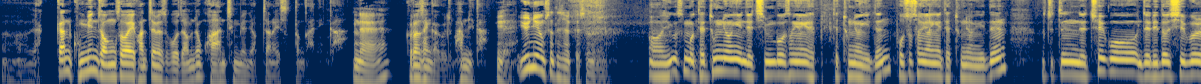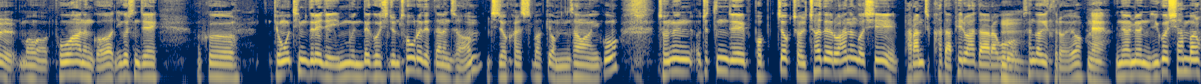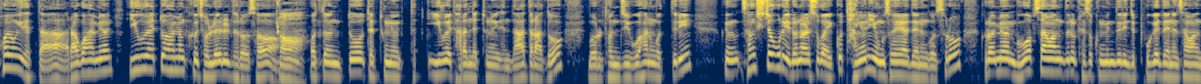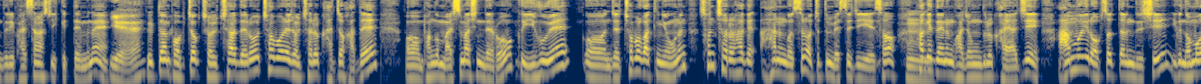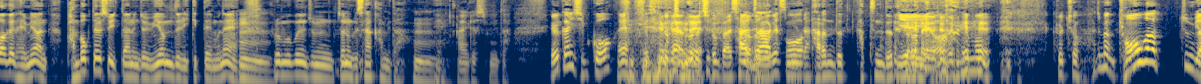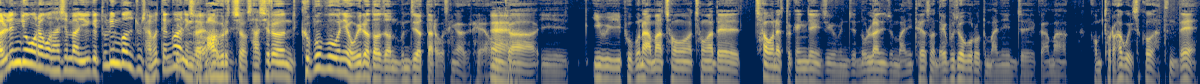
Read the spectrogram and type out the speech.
어, 약간 국민 정서의 관점에서 보자면 좀 과한 측면이 없잖아 있었던 거 아닌가. 네. 그런 생각을 좀 합니다. 예. 네. 윤희용 선대장께서는 어, 이것은 뭐 대통령이 이제 진보 성향의 대통령이든 보수 성향의 대통령이든 어쨌든 이제 최고 이제 리더십을 뭐 보호하는 것 이것이 이제 그 경호팀들의 이제 임무인데 그것이 좀 소홀히됐다는 점 지적할 수밖에 없는 상황이고 저는 어쨌든 이제 법적 절차대로 하는 것이 바람직하다 필요하다라고 음. 생각이 들어요. 네. 왜냐하면 이것이 한번 허용이 됐다라고 하면 이후에 또 하면 그 전례를 들어서 어. 어떤 또 대통령 이후에 다른 대통령이 된다 하더라도 뭐를 던지고 하는 것들이 그 상시적으로 일어날 수가 있고 당연히 용서해야 되는 것으로 그러면 무법 상황들을 계속 국민들이 이제 보게 되는 상황들이 발생할 수 있기 때문에 예. 일단 법적 절차대로 처벌의 절차를 가져가되 어 방금 말씀하신 대로 그 이후에 어 이제 처벌 같은 경우는 선처를 하게 하는 것을 어쨌든 메시지에서 음. 하게 되는 과정들을 가야지 아무 일 없었다는 듯이 이거 넘어가게 되면 반복될 수 있다는 좀 위험들이 있기 때문에 음. 그런 부분은 좀 저는 그렇게 생각합니다. 음. 네. 알겠습니다. 여기까지 짚고 예, 네. 좀 살짝 뭐 다른 듯 같은 듯 예, 그러네요. 예. 뭐 그렇죠. 하지만 경호가 좀 열린 경우라고는 하지만 이게 뚫린 건 좀 잘못된 거 그렇죠. 아닌가요? 아 그렇죠. 사실은 그 부분이 오히려 더 전 문제였다라고 생각을 해요. 네. 그러니까 이, 이, 이 부분은 아마 청, 청와대 차원에서도 굉장히 지금 이제 논란이 좀 많이 돼서 내부적으로도 많이 이제 아마 검토를 하고 있을 것 같은데,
